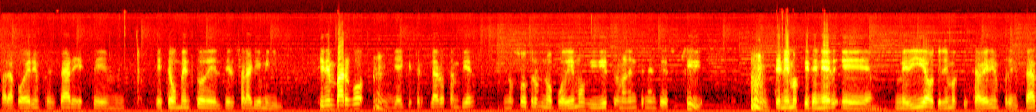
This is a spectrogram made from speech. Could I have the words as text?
para poder enfrentar este, este aumento del, salario mínimo. Sin embargo, y hay que ser claros también, nosotros no podemos vivir permanentemente de subsidio. tenemos que tener eh, medida o tenemos que saber enfrentar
